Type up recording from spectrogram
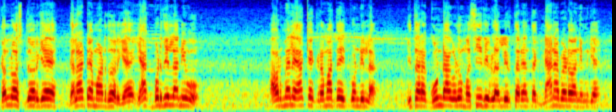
ಕಲ್ಲು ಎಸ್ದವ್ರಿಗೆ ಗಲಾಟೆ ಮಾಡಿದವ್ರಿಗೆ ಯಾಕೆ ಬಡ್ದಿಲ್ಲ ನೀವು? ಅವ್ರ ಮೇಲೆ ಯಾಕೆ ಕ್ರಮ ತೆಗೆದುಕೊಂಡಿಲ್ಲ? ಈ ಥರ ಗೂಂಡಾಗಳು ಮಸೀದಿಗಳಲ್ಲಿರ್ತಾರೆ ಅಂತ ಜ್ಞಾನ ಬೇಡವಾ ನಿಮಗೆ?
